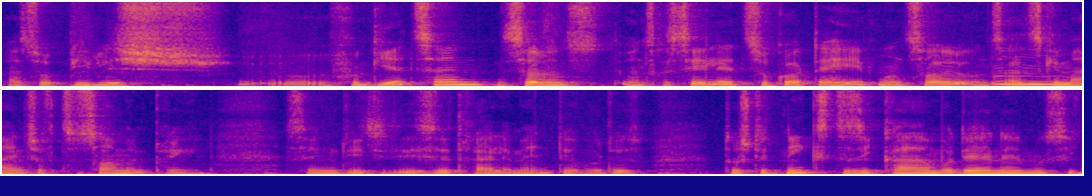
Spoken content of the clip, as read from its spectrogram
also biblisch äh, fundiert sein, das soll uns unsere Seele zu Gott erheben und soll uns mhm. als Gemeinschaft zusammenbringen. Das sind irgendwie diese drei Elemente, aber das, da steht nichts, dass ich keine moderne Musik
